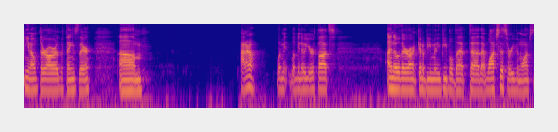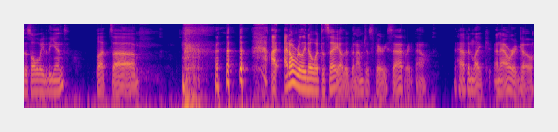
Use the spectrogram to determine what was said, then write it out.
you know there are other things there. Um, I don't know. Let me let me know your thoughts. I know there aren't going to be many people that uh, that watch this or even watch this all the way to the end, but uh, I I don't really know what to say other than I'm just very sad right now. It happened like an hour ago.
